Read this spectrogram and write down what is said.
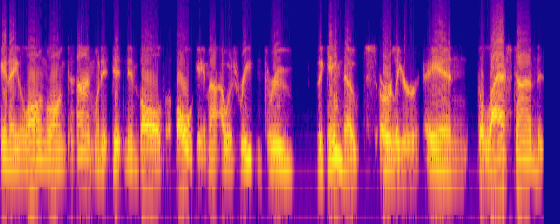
in a long, long time when it didn't involve a bowl game. I, I was reading through the game notes earlier, and the last time that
